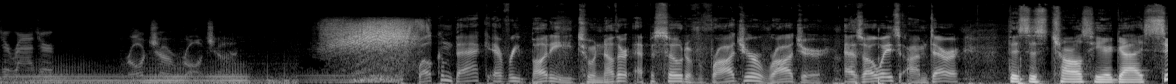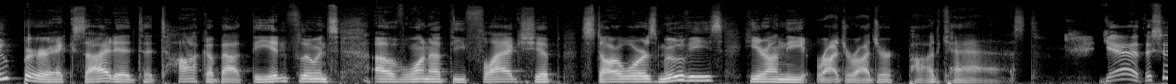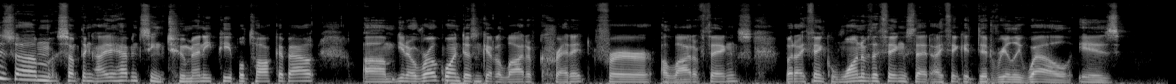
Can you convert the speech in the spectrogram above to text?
Roger, Roger. Roger, Roger. Welcome back, everybody, to another episode of Roger Roger. As always, I'm Derek. This is Charles here, guys. Super excited to talk about the influence of one of the flagship Star Wars movies here on the Roger Roger podcast. Yeah, this is um, something I haven't seen too many people talk about. Um, you know, Rogue One doesn't get a lot of credit for a lot of things, but I think one of the things that I think it did really well is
